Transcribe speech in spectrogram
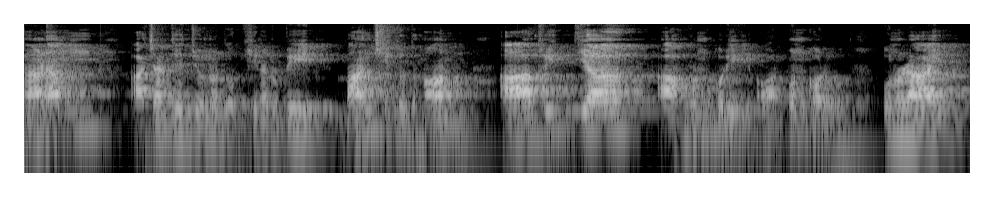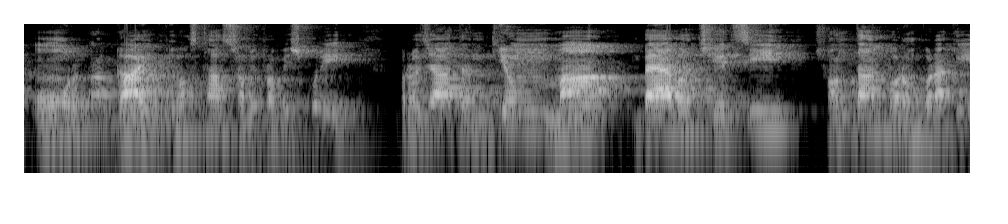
ধানম আচার্যের জন্য দক্ষিণারূপে বাঞ্ছিত ধন আহৃত্য, আহরণ করে অর্পণ করো। পুনরায় ওর আজ্ঞায় গৃহস্থাশ্রমে প্রবেশ করে। প্রজাতন্ত্যম মা ব্যবচ্ছেদসি, সন্তান পরম্পরাকে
